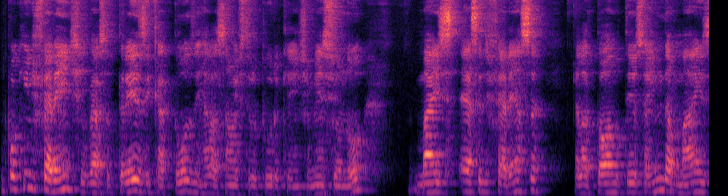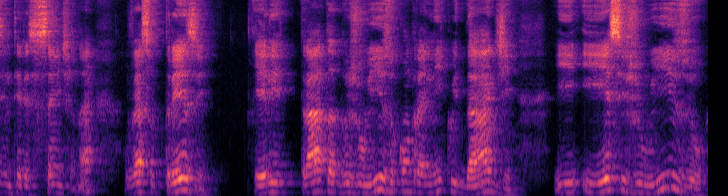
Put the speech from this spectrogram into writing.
um pouquinho diferente o verso 13 e 14 em relação à estrutura que a gente mencionou, mas essa diferença ela torna o texto ainda mais interessante. Né? O verso 13 ele trata do juízo contra a iniquidade e, e esse juízo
